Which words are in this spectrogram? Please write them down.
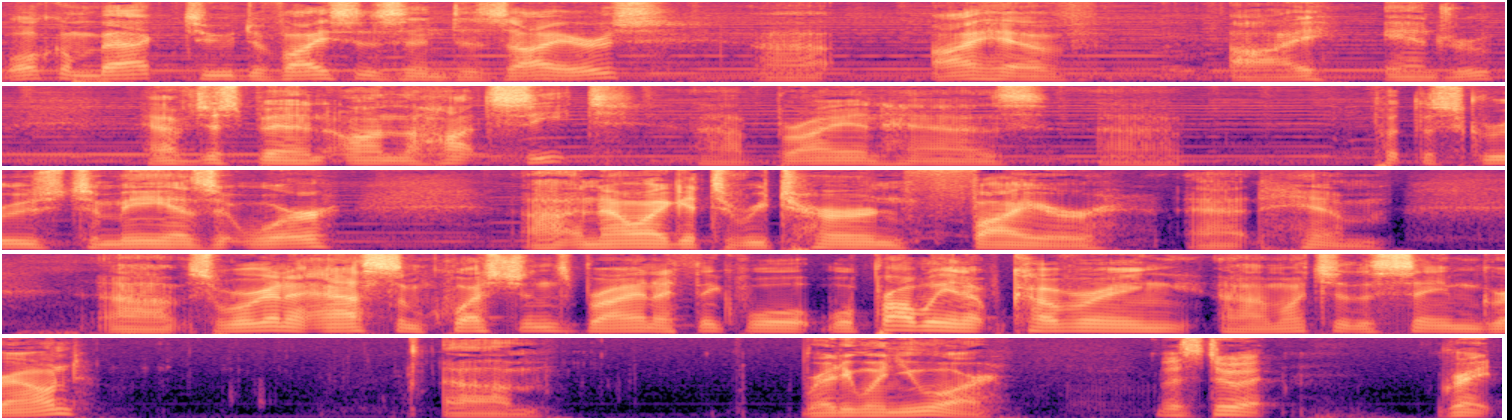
Welcome back to Devices and Desires. Uh, I have, I, Andrew, have just been on the hot seat. Uh, Bryan has uh, put the screws to me, as it were, uh, and now I get to return fire at him. Uh, so we're going to ask some questions, Bryan. I think we'll we'll probably end up covering uh, much of the same ground. Um, ready when you are. Let's do it. Great.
